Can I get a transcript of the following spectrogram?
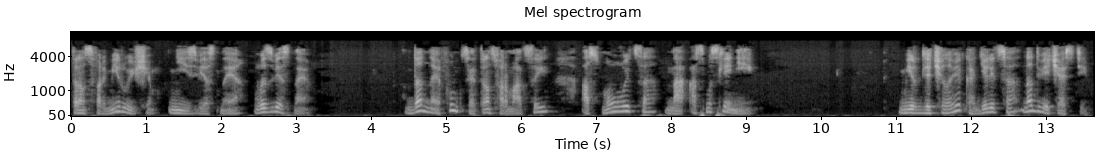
трансформирующем неизвестное в известное. Данная функция трансформации основывается на осмыслении. Мир для человека делится на две части –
